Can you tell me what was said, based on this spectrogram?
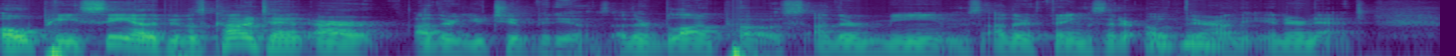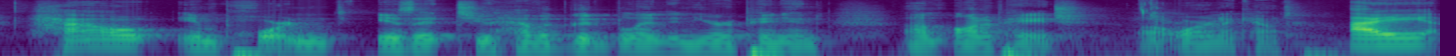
OPC, other people's content, are other YouTube videos, other blog posts, other memes, other things that are out mm-hmm. there on the internet. How important is it to have a good blend, in your opinion, um, on a page uh, or an account? I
